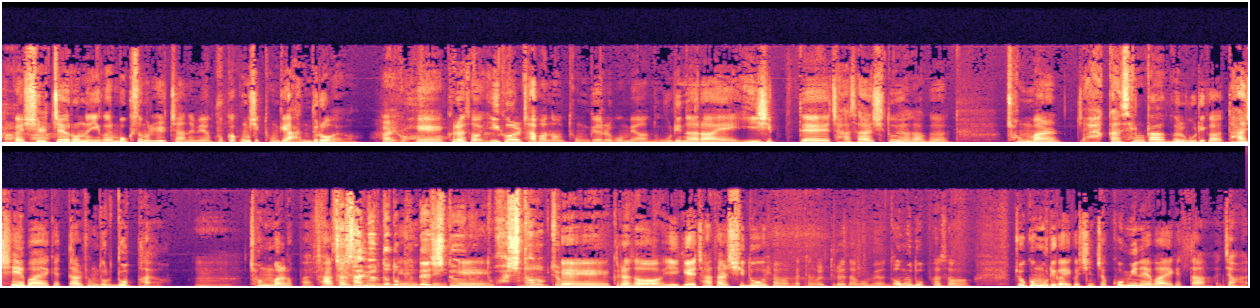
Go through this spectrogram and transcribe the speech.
그러니까 실제로는 이건 목숨을 잃지 않으면 국가 공식 통계에 안 들어와요. 아이고. 예, 그래서 이걸 잡아놓은 통계를 보면 우리나라의 20대 자살 시도 현황은 정말 약간 생각을 우리가 다시 해봐야겠다 할 정도로 높아요. 음. 정말 높아요. 자살 자살률도 높은데 예, 시도율은 예, 훨씬 더 높죠. 예, 예. 그래서 이게 자살 시도 음. 현황 같은 걸 들여다보면 너무 높아서 조금 우리가 이거 진짜 고민해봐야겠다. 자,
